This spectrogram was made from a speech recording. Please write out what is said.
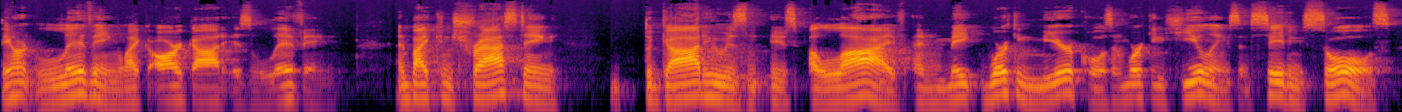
They aren't living like our God is living. And by contrasting the God who is, is alive and make, working miracles and working healings and saving souls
